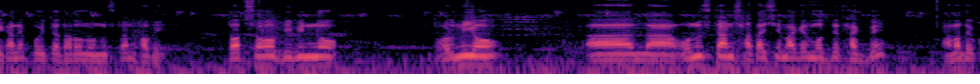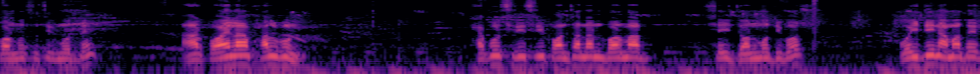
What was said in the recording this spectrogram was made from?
এখানে পৈতা ধারণ অনুষ্ঠান হবে। তৎসহ বিভিন্ন ধর্মীয় অনুষ্ঠান সাতাইশে মাঘের মধ্যে থাকবে আমাদের কর্মসূচির মধ্যে। আর পয়লা ফাল্গুন ঠাকুর শ্রী শ্রী পঞ্চানন বর্মার সেই জন্মদিবস, ওই দিন আমাদের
